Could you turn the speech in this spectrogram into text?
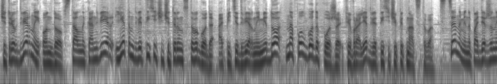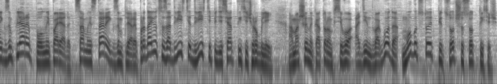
Четырехдверный Ondo встал на конвейер летом 2014 года, а пятидверный Mido на полгода позже, в феврале 2015. С ценами на поддержанные экземпляры полный порядок. Самые старые экземпляры продаются за 200-250 тысяч рублей, а машины, которым всего 1-2 года, могут стоить 500-600 тысяч,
